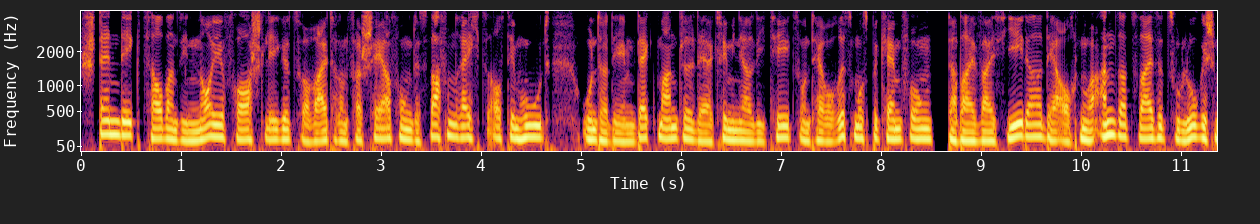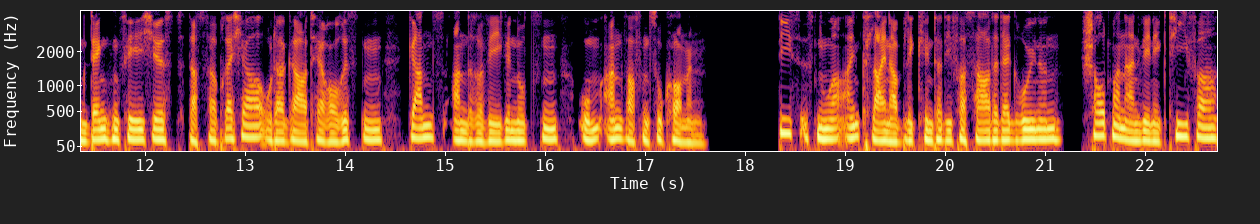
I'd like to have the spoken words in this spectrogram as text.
Ständig zaubern sie neue Vorschläge zur weiteren Verschärfung des Waffenrechts aus dem Hut unter dem Deckmantel der Kriminalitäts- und Terrorismusbekämpfung. Dabei weiß jeder, der auch nur ansatzweise zu logischem Denken fähig ist, dass Verbrecher oder gar Terroristen ganz andere Wege nutzen, um an Waffen zu kommen. Dies ist nur ein kleiner Blick hinter die Fassade der Grünen. Schaut man ein wenig tiefer,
